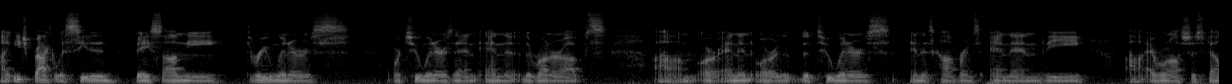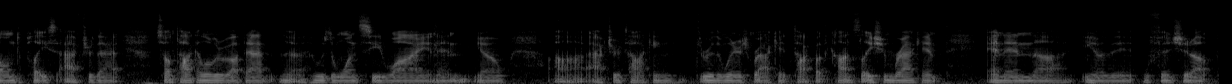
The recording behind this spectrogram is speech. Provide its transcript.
Uh, each bracket was seeded based on the three winners or two winners and and the, the runner ups um, or and then or the two winners in this conference, and then the uh, everyone else just fell into place after that. So I'll talk a little bit about that. Uh, who was the one seed, why, and then you know uh, after talking through the winners bracket, talk about the consolation bracket, and then uh, you know the, we'll finish it up.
